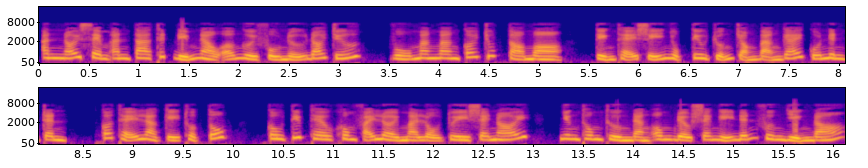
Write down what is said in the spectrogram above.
anh nói xem anh ta thích điểm nào ở người phụ nữ đó chứ, vụ mang mang có chút tò mò, tiện thể sĩ nhục tiêu chuẩn chọn bạn gái của Ninh Tranh có thể là kỹ thuật tốt, câu tiếp theo không phải lời mà lộ tùy sẽ nói, nhưng thông thường đàn ông đều sẽ nghĩ đến phương diện đó,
